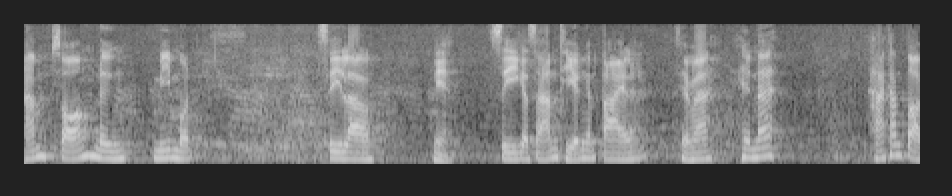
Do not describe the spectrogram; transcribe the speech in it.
ามสองหนึ่งมีหมดสี่เหล่าเนี่ยสี่กับสามเถียงกันตายแล้วใช่ไหมเห็นนะ หาคำตอบ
